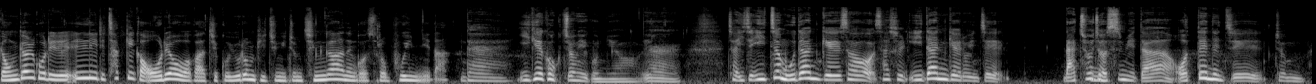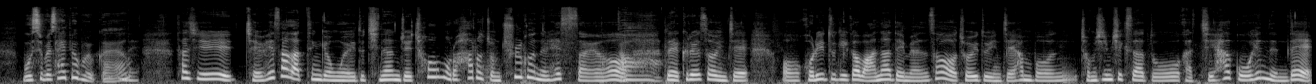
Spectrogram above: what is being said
연결고리를 일일이 찾기가 어려워 가지고 이런 비중이 좀 증가하는 것으로 보입니다. 네. 이게 걱정이군요. 예. 자, 이제 2.5단계에서 사실 2단계로 이제 낮춰졌습니다. 네. 어땠는지 좀 모습을 살펴볼까요? 네. 사실 제 회사 같은 경우에도 지난주에 처음으로 하루 좀 출근을 했어요. 아. 네, 그래서 이제 어 거리두기가 완화되면서 저희도 이제 한번 점심 식사도 같이 하고 했는데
